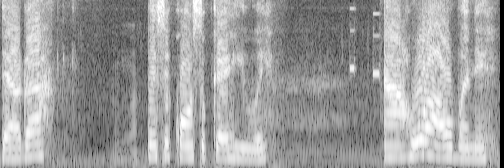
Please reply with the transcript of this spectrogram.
DH, Vamos lá. vê se consta o QRU aí. Na rua Albany.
